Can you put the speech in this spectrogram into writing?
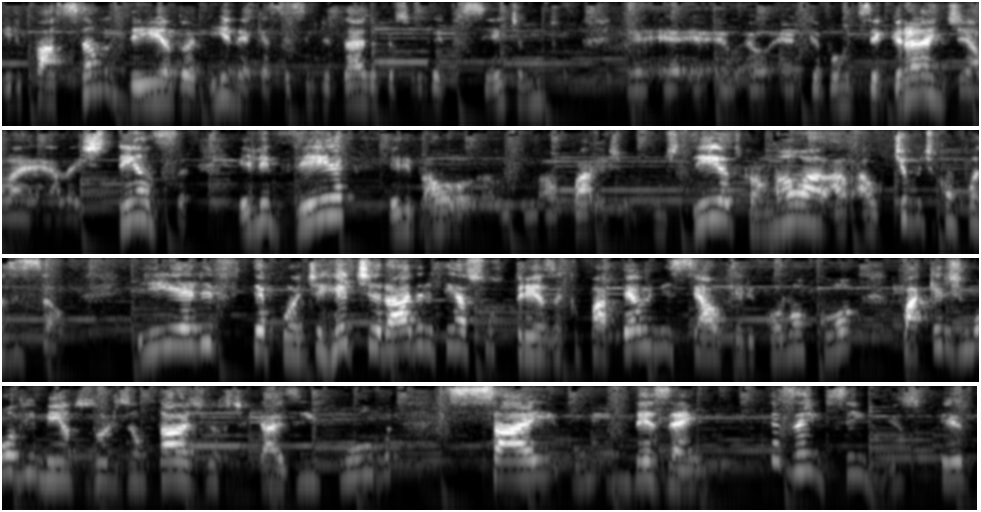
ele passando o dedo ali, né, que a acessibilidade da pessoa deficiente é muito, é, é, é, é vamos dizer, grande, ela, ela é extensa, ele vê ele, ao, ao, com os dedos, com a mão, ao, ao tipo de composição. E ele, depois de retirado, ele tem a surpresa que o papel inicial que ele colocou, com aqueles movimentos horizontais, verticais e em curva, sai um, um desenho. Desenho, sim, isso mesmo.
